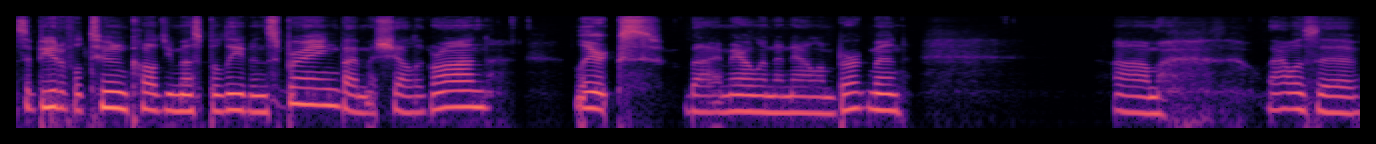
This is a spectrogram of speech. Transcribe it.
That's a beautiful tune called You Must Believe in Spring by Michel Legrand. Lyrics by Marilyn and Alan Bergman. Um, that was a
